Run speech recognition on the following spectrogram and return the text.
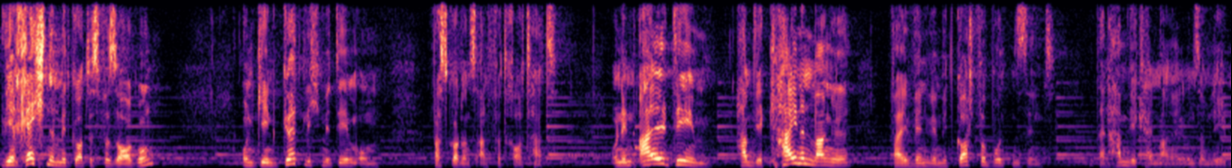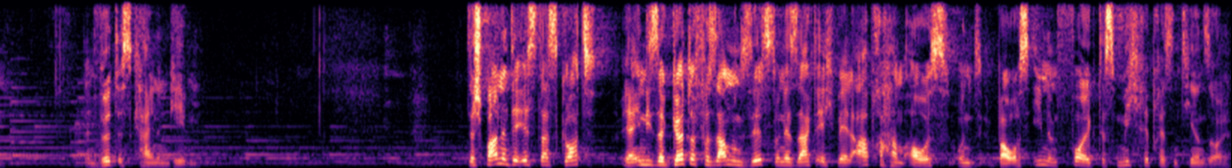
Wir rechnen mit Gottes Versorgung und gehen göttlich mit dem um, was Gott uns anvertraut hat. Und in all dem haben wir keinen Mangel, weil wenn wir mit Gott verbunden sind, dann haben wir keinen Mangel in unserem Leben. Dann wird es keinen geben. Das Spannende ist, dass Gott ja, in dieser Götterversammlung sitzt und er sagt, ich wähle Abraham aus und baue aus ihm ein Volk, das mich repräsentieren soll,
